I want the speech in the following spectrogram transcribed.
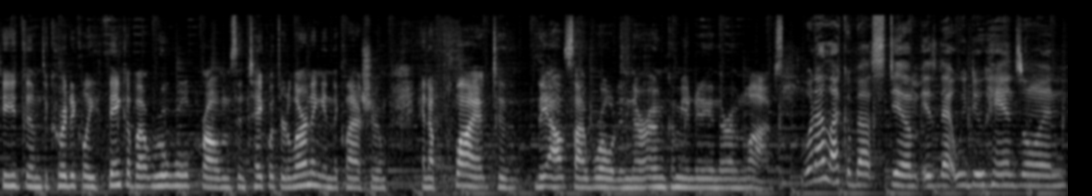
to get them to critically think about real world problems and take what they're learning in the classroom and apply it to the outside world in their own community and their own lives. What I like about STEM is that we do hands on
